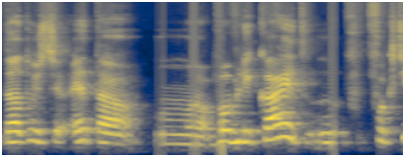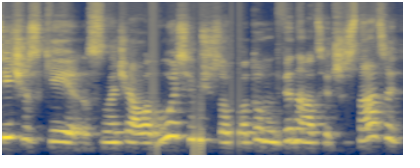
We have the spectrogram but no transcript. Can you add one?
да, то есть это вовлекает фактически сначала 8 часов, потом 12-16,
